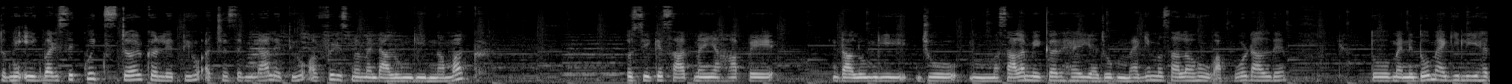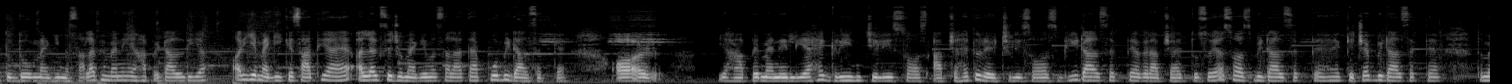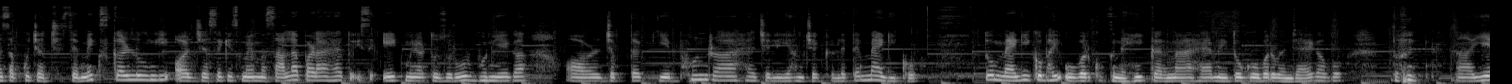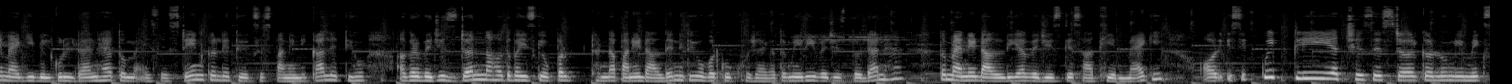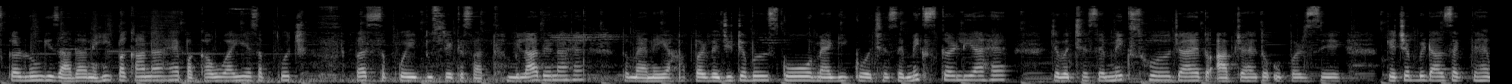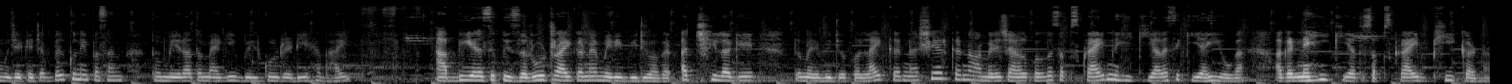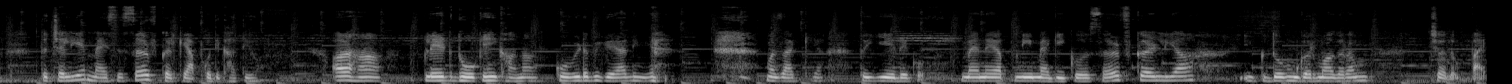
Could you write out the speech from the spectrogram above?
तो मैं एक बार इसे क्विक स्टर कर लेती हूँ, अच्छे से मिला लेती हूँ और फिर इसमें मैं डालूँगी नमक। उसी के साथ मैं यहाँ पे डालूँगी जो मसाला मेकर है या जो मैगी मसाला हो, आप वो डाल दें। तो मैंने दो मैगी ली है तो दो मैगी मसाला भी मैंने यहाँ पे डाल दिया। और ये मैगी के साथ ही आया है, अलग से जो मैगी मसाला आता है, आप वो भी डाल सकते हैं। और यहाँ पे मैंने लिया है ग्रीन चिली सॉस। आप चाहे तो रेड चिली सॉस भी डाल सकते हैं, अगर आप चाहे तो सोया सॉस भी डाल सकते हैं, केचप भी डाल सकते हैं। तो मैं सब कुछ अच्छे से मिक्स कर लूँगी और जैसे कि इसमें मसाला पड़ा है तो इसे एक मिनट तो ज़रूर भूनिएगा। और जब तक ये भुन रहा है, चलिए हम चेक कर लेते हैं मैगी को। तो मैगी को भाई ओवर कुक नहीं करना है, नहीं तो गोबर बन जाएगा वो। तो ये मैगी बिल्कुल डन है तो मैं इसे स्टेन कर लेती हूँ एक्सेस पानी निकाल लेती हूँ। अगर वेजेस डन ना हो तो भाई इसके ऊपर ठंडा पानी डाल दे नहीं तो ओवर कुक हो जाएगा। तो मेरी वेजिस तो डन है तो मैंने डाल दिया वेजिस के साथ ये मैगी और इसे क्विकली अच्छे से स्टर कर लूँगी मिक्स कर लूँगी, ज़्यादा नहीं पकाना है, पका हुआ ही है सब कुछ। बस सबको एक दूसरे के साथ मिला देना है। तो मैंने यहाँ पर वेजिटेबल्स को, मैगी को अच्छे से मिक्स कर लिया है। जब अच्छे से मिक्स हो जाए तो आप चाहे तो ऊपर से केचप भी डाल सकते हैं। मुझे केचप बिल्कुल नहीं पसंद तो मेरा तो मैगी बिल्कुल रेडी है भाई। आप भी ये रेसिपी ज़रूर ट्राई करना, मेरी वीडियो अगर अच्छी लगे तो मेरे वीडियो को लाइक करना शेयर करना और मेरे चैनल को अगर सब्सक्राइब नहीं किया, वैसे किया ही होगा। अगर नहीं किया तो सब्सक्राइब भी करना। तो चलिए मैं इसे सर्व करके आपको दिखाती हूँ। और हाँ प्लेट धो के ही खाना। कोविड अभी गया नहीं है। मज़ाक किया। तो ये देखो, मैंने अपनी मैगी को सर्व कर लिया। एकदम गर्मा गर्म चलो बाय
